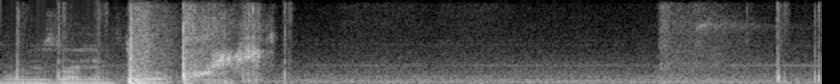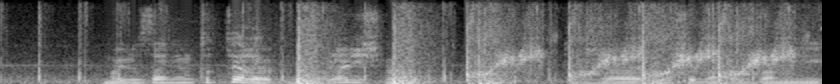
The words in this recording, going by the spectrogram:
Moim zdaniem to... Moim zdaniem to tyle. Wygraliśmy. Także ja się będę z wami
